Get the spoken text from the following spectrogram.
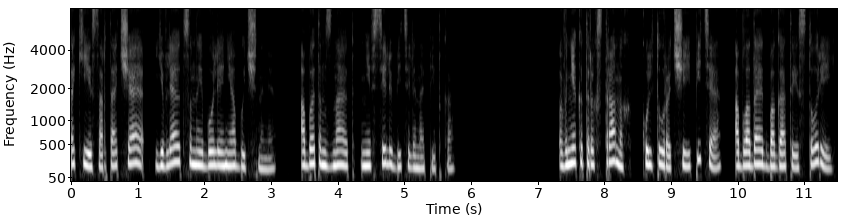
Какие сорта чая являются наиболее необычными? Об этом знают не все любители напитка. В некоторых странах культура чаепития обладает богатой историей,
